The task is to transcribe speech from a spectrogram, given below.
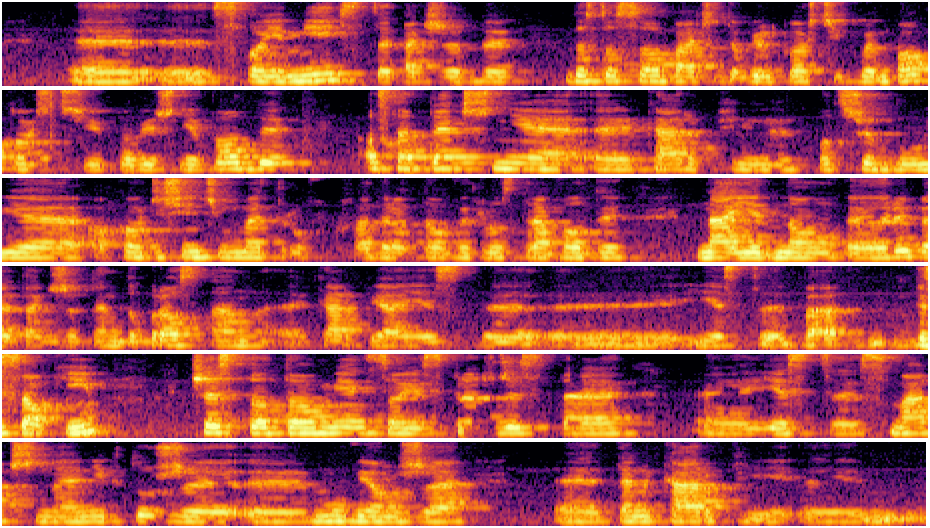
swoje miejsce, tak żeby dostosować do wielkości, głębokość, powierzchnię wody. Ostatecznie e, karp e, potrzebuje około 10 metrów kwadratowych lustra wody na jedną e, rybę, także ten dobrostan e, karpia jest, e, jest wysoki. Przez to to mięso jest sprężyste, e, jest smaczne. Niektórzy e, mówią, że e, ten karp e,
